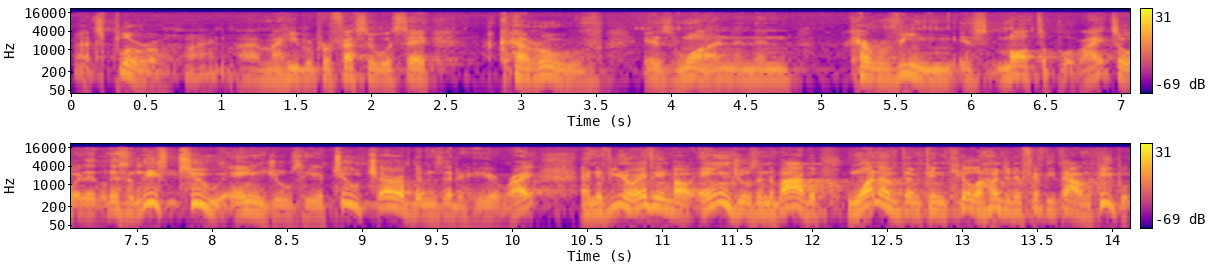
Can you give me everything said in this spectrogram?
That's plural, right? My, my Hebrew professor would say Keruv is one, and then cherubim is multiple, right? So there's at least two angels here, two cherubims that are here, right? And if you know anything about angels in the Bible, one of them can kill 150,000 people.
